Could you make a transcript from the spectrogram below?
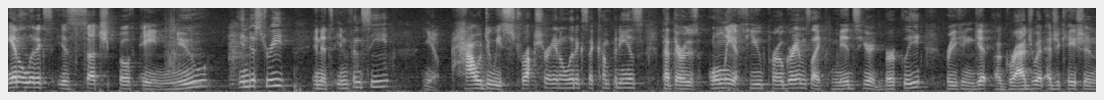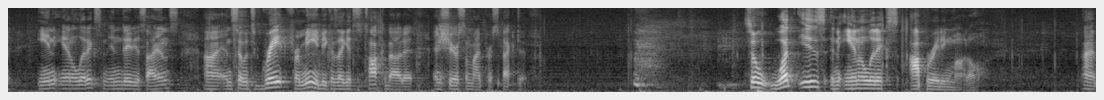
analytics is such both a new industry in its infancy, you know, how do we structure analytics at companies, that there's only a few programs like MIDS here at Berkeley where you can get a graduate education in analytics and in data science. Uh, and so it's great for me because I get to talk about it and share some of my perspective. So what is an analytics operating model? Um,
